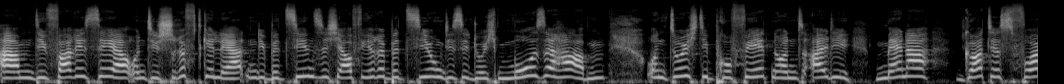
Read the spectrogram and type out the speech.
Ähm, die Pharisäer und die Schriftgelehrten, die beziehen sich auf ihre Beziehung, die sie durch Mose haben und durch die Propheten und all die Männer Gottes vor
